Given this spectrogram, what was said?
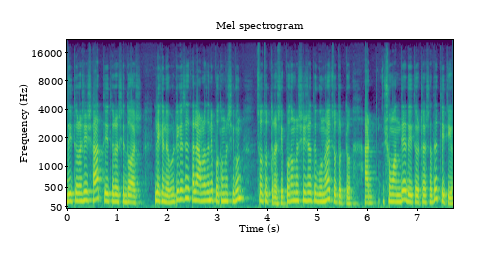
দ্বিতীয় রাশি সাত তৃতীয় রাশি দশ। লিখে নেব, ঠিক আছে? তাহলে আমরা জানি প্রথম রাশি গুণ চতুর্থ রাশি। প্রথম রাশির সাথে গুণ হয় চতুর্থ, আর সমান দিয়ে দ্বিতীয়টার সাথে তৃতীয়।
